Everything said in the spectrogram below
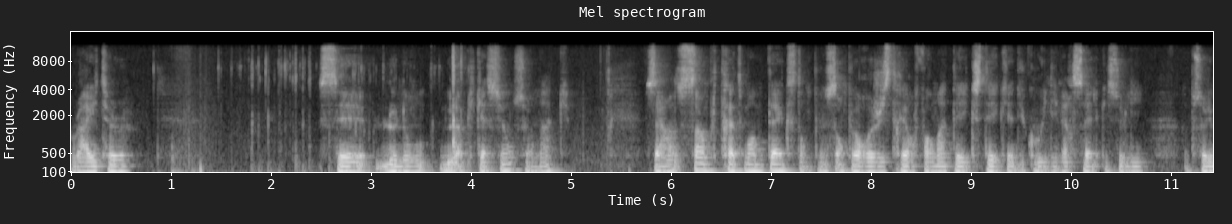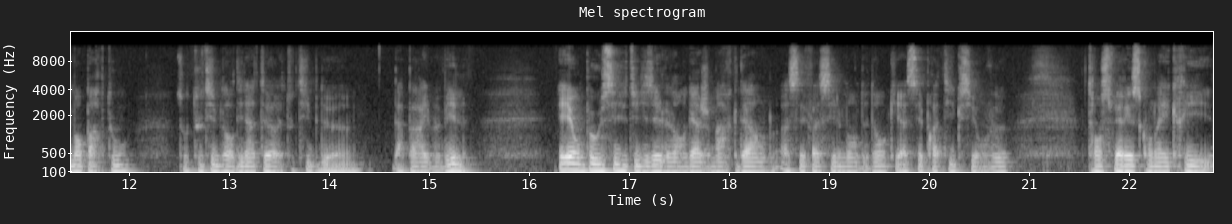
Writer, c'est le nom de l'application sur Mac. C'est un simple traitement de texte, on peut, on peut enregistrer en format TXT qui est du coup universel, qui se lit absolument partout, sur tout type d'ordinateur et tout type d'appareil mobile. Et on peut aussi utiliser le langage Markdown assez facilement dedans, qui est assez pratique si on veut transférer ce qu'on a écrit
